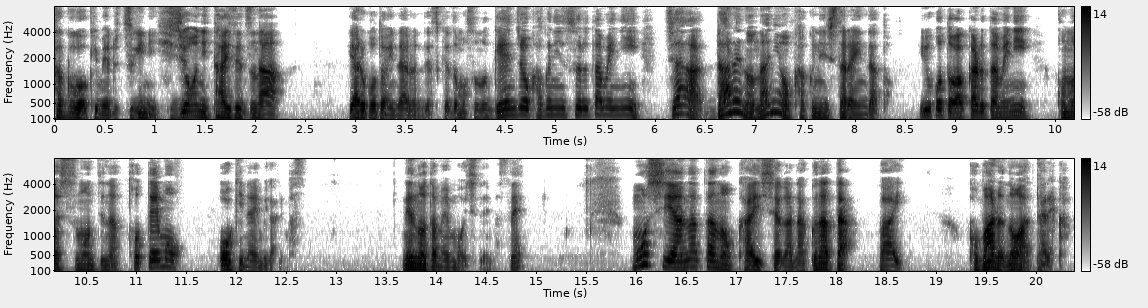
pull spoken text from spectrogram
覚悟を決める次に非常に大切なやることになるんですけども、その現状を確認するために、じゃあ誰の何を確認したらいいんだということをわかるために、この質問っていうのはとても大きな意味があります。念のためもう一度言いますね。もしあなたの会社がなくなった場合、困るのは誰か。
